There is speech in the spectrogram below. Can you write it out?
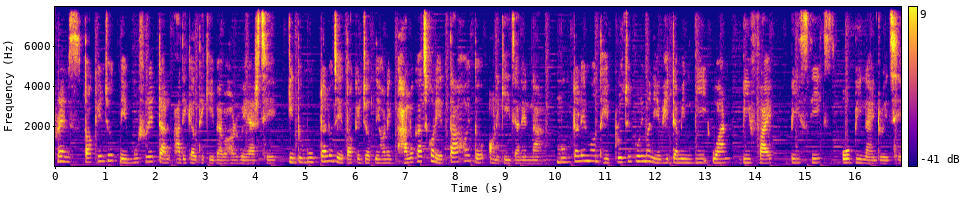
ফ্রেন্ডস ত্বকের যত্নে মুসুরের ডাল আদিকাল থেকেই ব্যবহার হয়ে আসছে। কিন্তু মুগ ডালও যে ত্বকের যত্নে অনেক ভালো কাজ করে, তা হয়তো অনেকেই জানেন না। মুগ ডালের মধ্যে প্রচুর পরিমাণে vitamin B one, B five, B six ও বি নাইন রয়েছে,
